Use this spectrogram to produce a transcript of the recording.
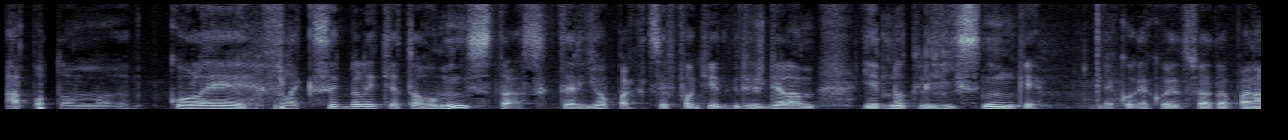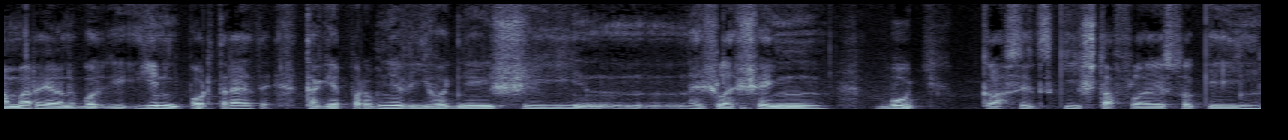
A potom kvůli flexibilitě toho místa, z kterého pak chci fotit, když dělám jednotlivý snímky, jako, jako je třeba ta pana Maria nebo jiný portréty, tak je pro mě výhodnější než lešení buď klasický štafle vysoký,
